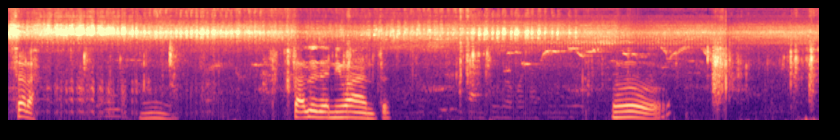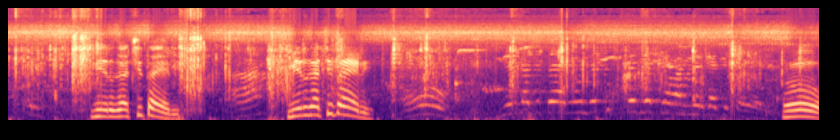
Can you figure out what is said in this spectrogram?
चला हम्म. चालू द्या निवांत हो. मिरगाची तयारी. मिरगाची तयारी. हो.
